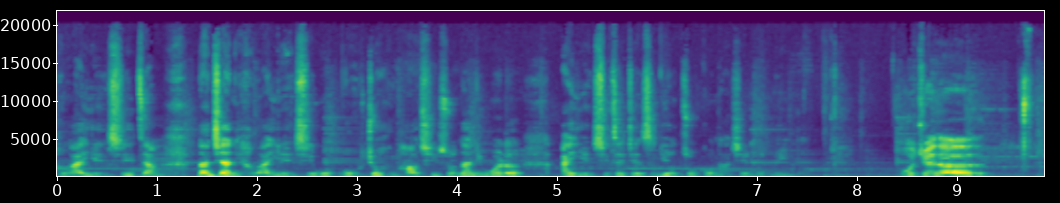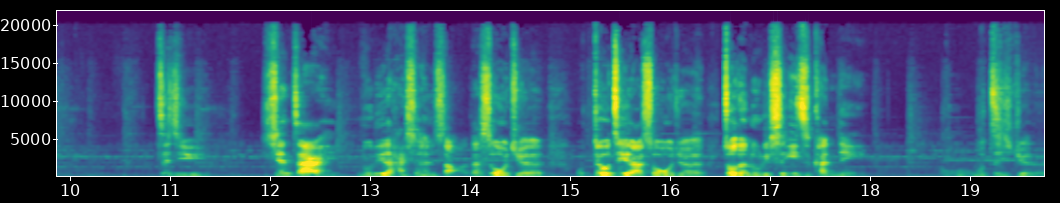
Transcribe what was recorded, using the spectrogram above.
很爱演戏这样。那既然你很爱演戏，我我就很好奇说，那你为了爱演戏这件事，你有做过哪些努力呢？我觉得自己。现在努力的还是很少了，但是我觉得，我对我自己来说，我觉得做的努力是一直看电影。哦，我自己觉得。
